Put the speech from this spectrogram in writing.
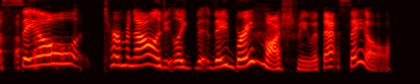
sale terminology like they brainwashed me with that sale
